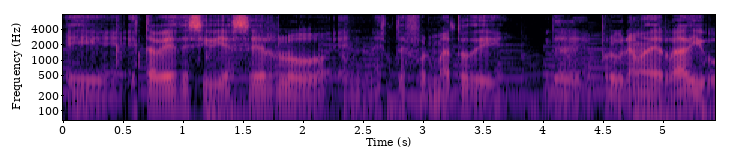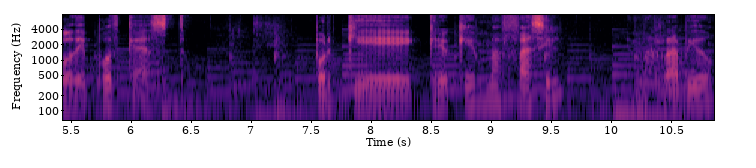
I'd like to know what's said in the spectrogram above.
Eh, esta vez decidí hacerlo en este formato de, programa de radio o de podcast porque creo que es más fácil, es más rápido,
